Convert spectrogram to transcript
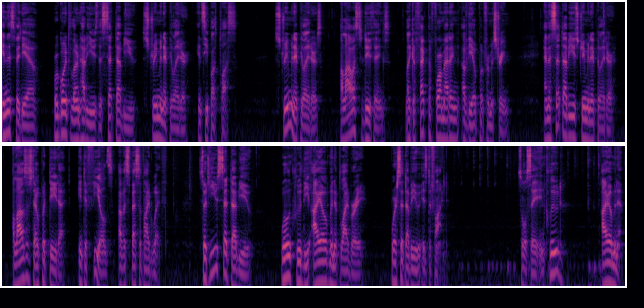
In this video, we're going to learn how to use the setW stream manipulator in C++. Stream manipulators allow us to do things like affect the formatting of the output from a stream, and the setW stream manipulator allows us to output data into fields of a specified width. So to use setW, we'll include the iomanip library where setW is defined. So we'll say include iomanip.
